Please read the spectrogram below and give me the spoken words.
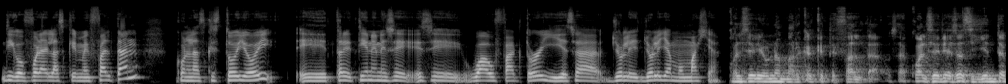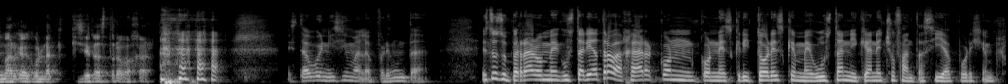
digo, fuera de las que me faltan, con las que estoy hoy, eh, tienen ese, ese wow factor y esa, yo le, yo le llamo magia. ¿Cuál sería una marca que te falta? O sea, ¿cuál sería esa siguiente marca con la que quisieras trabajar? Está buenísima la pregunta. Esto es súper raro. Me gustaría trabajar con, con escritores que me gustan y que han hecho fantasía, por ejemplo.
